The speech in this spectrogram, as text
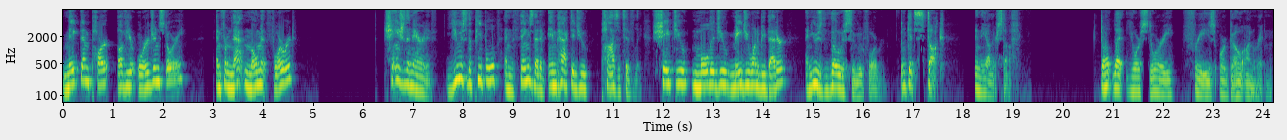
make them part of your origin story. And from that moment forward, change the narrative. Use the people and the things that have impacted you positively, shaped you, molded you, made you want to be better, and use those to move forward. Don't get stuck in the other stuff. Don't let your story freeze, or go unwritten.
